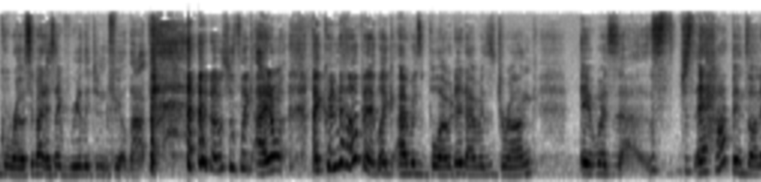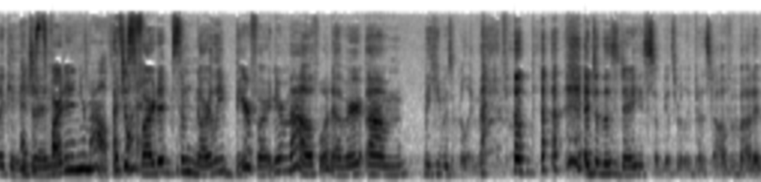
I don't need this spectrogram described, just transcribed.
gross about it is i really didn't feel that bad. I was just like i don't i couldn't help it. Like i was bloated. I was drunk. It was uh, just it happens on occasion I just farted in your mouth. I just fine. farted some gnarly beer fart in your mouth, whatever. Um, but he was really mad about that, and to this day, he still gets really pissed off about it.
